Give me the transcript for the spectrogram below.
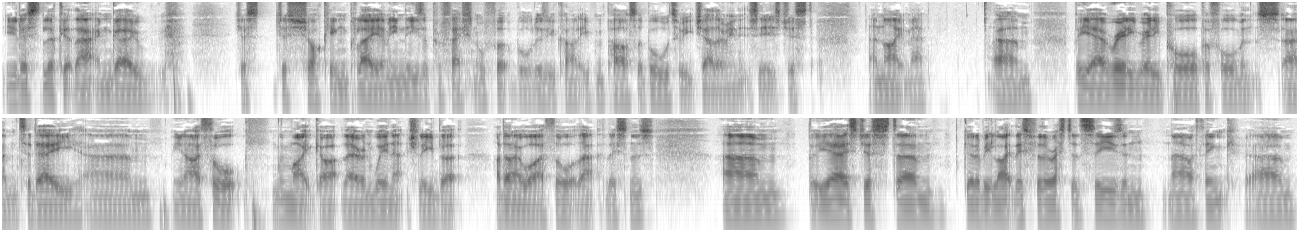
you just look at that and go, just just shocking play. I mean, these are professional footballers who can't even pass the ball to each other. I mean, it's it's just a nightmare. Um, but yeah, really, really poor performance um, today. Um, you know, I thought we might go up there and win actually, but I don't know why I thought that, listeners. Um, but yeah, it's just um, going to be like this for the rest of the season now. I think um,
